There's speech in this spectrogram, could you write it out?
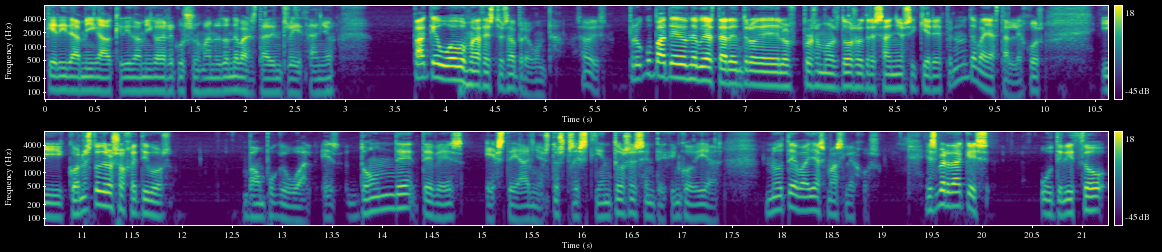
querida amiga o querido amigo de recursos humanos, dónde vas a estar dentro de 10 años, ¿para qué huevos me haces tú esa pregunta? ¿Sabes? Preocúpate de dónde voy a estar dentro de los próximos dos o tres años si quieres, pero no te vayas tan lejos. Y con esto de los objetivos va un poco igual. Es dónde te ves este año, estos 365 días. No te vayas más lejos. Es verdad que utilizo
